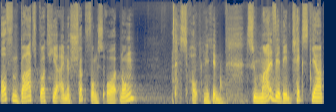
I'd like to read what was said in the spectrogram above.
offenbart Gott hier eine Schöpfungsordnung, das haut nicht hin. Zumal wir den Text ja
